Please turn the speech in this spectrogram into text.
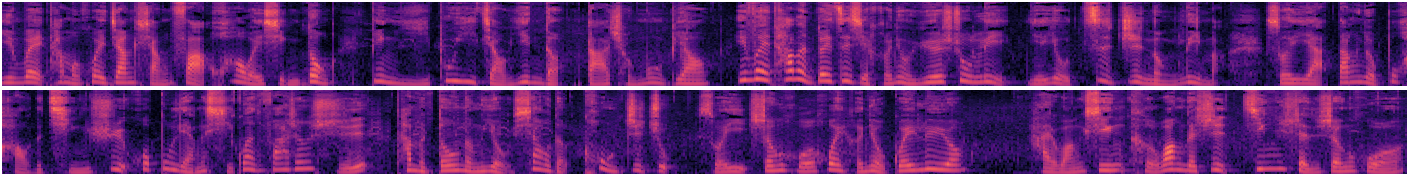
因为他们会将想法化为行动，并一步一脚印的达成目标。因为他们对自己很有约束力，也有自制能力嘛，所以啊，当有不好的情绪或不良习惯发生时，他们都能有效的控制住，所以生活会很有规律哦。海王星渴望的是精神生活，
